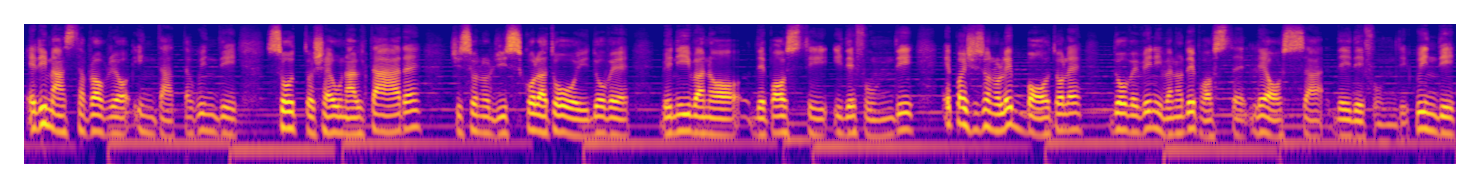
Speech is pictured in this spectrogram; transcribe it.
è rimasta proprio intatta, quindi sotto c'è un altare, ci sono gli scolatoi dove venivano deposti i defunti e poi ci sono le botole dove venivano deposte le ossa dei defunti. Quindi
